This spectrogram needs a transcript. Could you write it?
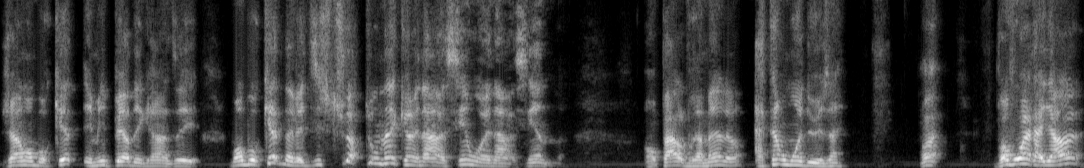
Jean Monbourquette aimait père des grandir. Monbourquette m'avait dit, si tu veux retourner avec un ancien ou une ancienne, on parle vraiment, là, attends au moins deux ans. Ouais. Va voir ailleurs,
